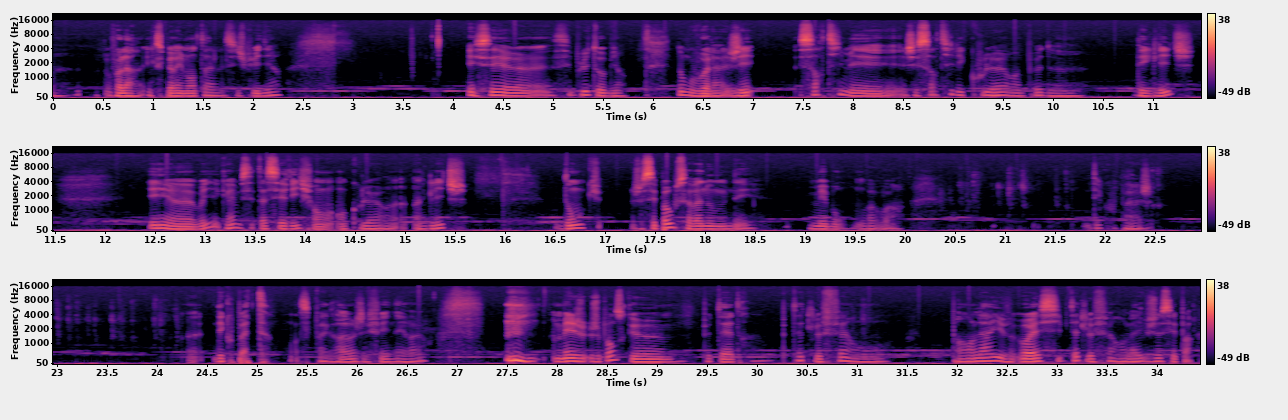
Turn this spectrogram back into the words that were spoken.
voilà, expérimentales, si je puis dire. Et c'est euh, c'est plutôt bien. Donc voilà, j'ai sorti mes, j'ai sorti les couleurs un peu de des glitches. Et euh, vous voyez quand même c'est assez riche en, couleurs un glitch. Donc je sais pas où ça va nous mener, mais bon, on va voir. Découpage. Euh, découpate. C'est pas grave, j'ai fait une erreur. mais je, je pense que peut-être, peut-être le faire en pas en live. Ouais, si peut-être le faire en live, je sais pas.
